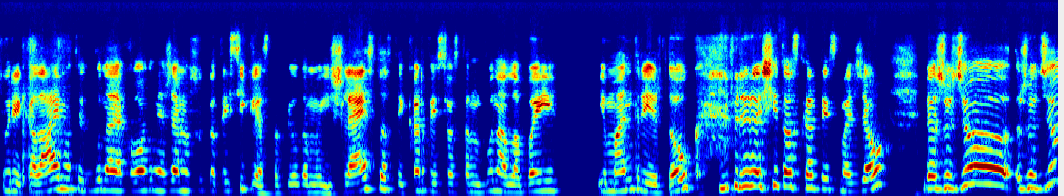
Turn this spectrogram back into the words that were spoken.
tų reikalavimų, tai būna ekologinės žemės ūkio taisyklės papildomai išleistos, tai kartais jos ten būna labai įmantriai ir daug prirašytos, kartais mažiau. Bet žodžiu, žodžiu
